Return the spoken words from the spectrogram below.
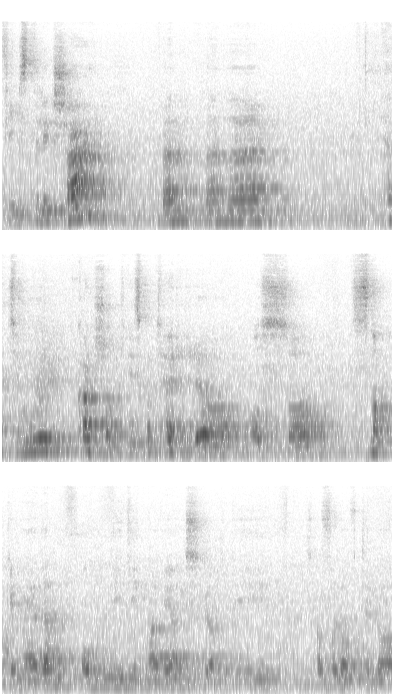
Fiks det litt sjæl. Men, men eh, jeg tror kanskje at vi skal tørre å også snakke med dem om de tinga vi ønsker at de skal få lov til å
